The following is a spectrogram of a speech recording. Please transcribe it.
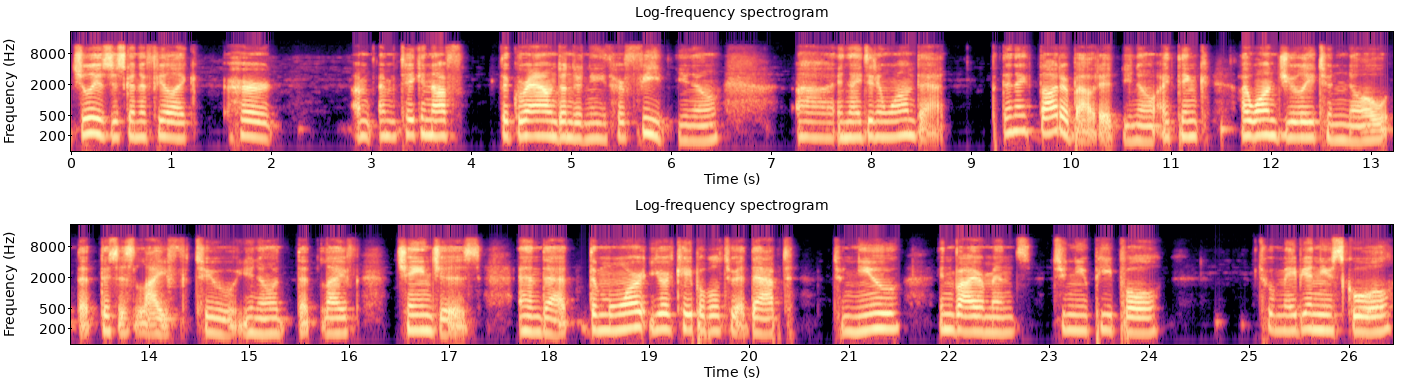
Julia's just going to feel like her I'm I'm taking off the ground underneath her feet, you know. Uh, and I didn't want that. But then I thought about it, you know. I think I want Julie to know that this is life too, you know, that life changes and that the more you're capable to adapt to new environments, to new people, to maybe a new school,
